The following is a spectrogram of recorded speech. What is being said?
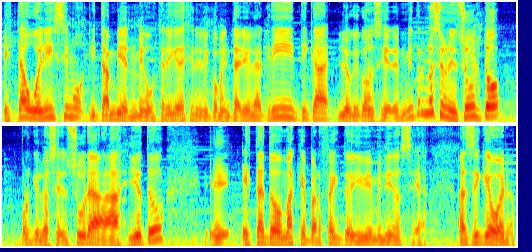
está buenísimo y también me gustaría que dejen en el comentario la crítica, lo que consideren. Mientras no sea un insulto, porque lo censura a YouTube, eh, está todo más que perfecto y bienvenido sea. Así que bueno,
